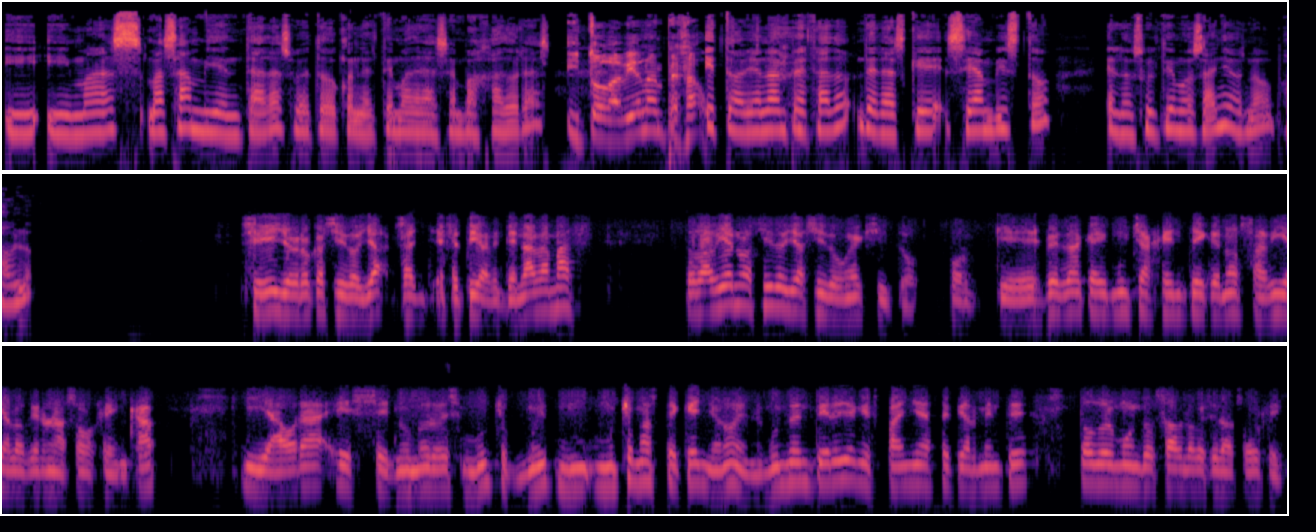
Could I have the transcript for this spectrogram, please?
y, y más, más ambientada, sobre todo con el tema de las embajadoras, Y todavía no ha empezado. y todavía no ha empezado, de las que se han visto en los últimos años, ¿no, Pablo? Sí, yo creo que ha sido ya, o sea, efectivamente, nada más. Todavía no ha sido y ha sido un éxito, porque es verdad que hay mucha gente que no sabía lo que era una Solheim Cup y ahora ese número es mucho muy, mucho más pequeño, ¿no? En el mundo entero y en España especialmente todo el mundo sabe lo que es el Solheim.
